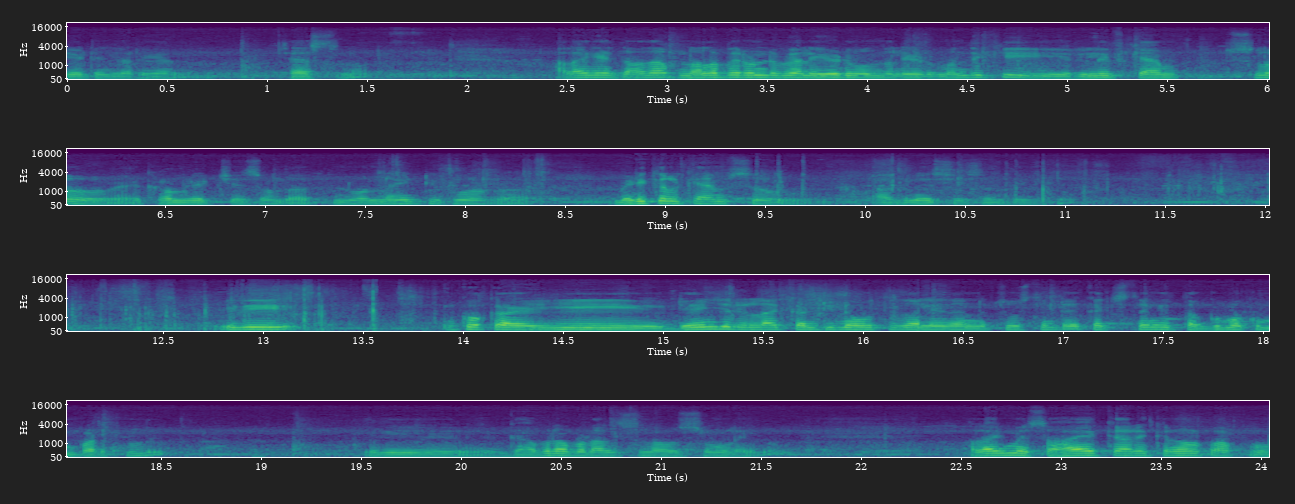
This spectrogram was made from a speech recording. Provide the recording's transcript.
చేయడం జరిగింది చేస్తున్నాం. అలాగే దాదాపు నలభై రెండు వేల ఏడు వందల ఏడు మందికి రిలీఫ్ క్యాంప్స్లో అకామిడేట్ చేసాం దాదాపు one ninety four medical camps organise చేసాం దీనికి. ఇది ఇంకొక ఈ డేంజర్ ఇలా కంటిన్యూ అవుతుందా లేదా అని చూస్తుంటే ఖచ్చితంగా తగ్గుముఖం పడుతుంది. ఇది గాబరా పడాల్సిన అవసరం లేదు. అలాగే మేము సహాయ కార్యక్రమాలు పాపం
